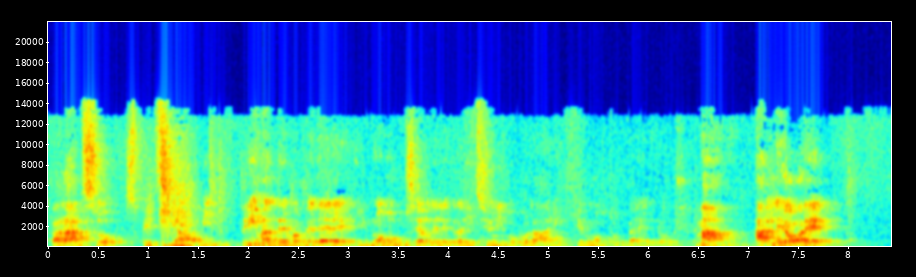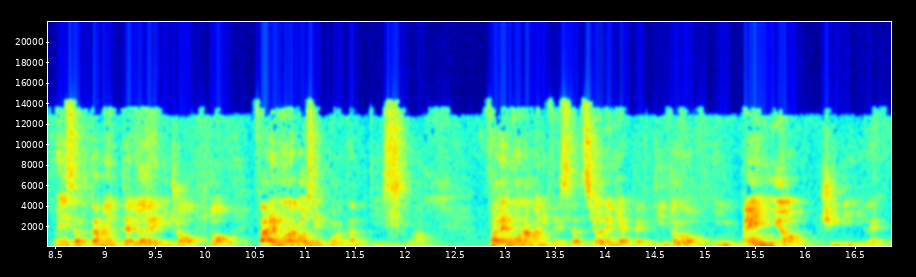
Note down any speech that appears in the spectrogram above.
Palazzo Speziali prima andremo a vedere il nuovo Museo delle Tradizioni Popolari che è molto bello. Ma alle ore esattamente alle ore 18 faremo una cosa importantissima. Faremo una manifestazione che ha per titolo Impegno Civile.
